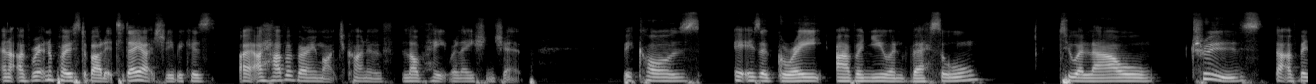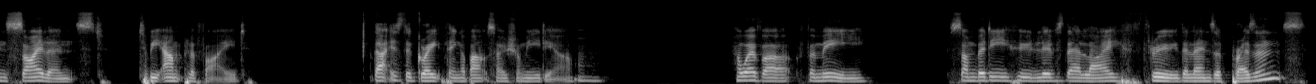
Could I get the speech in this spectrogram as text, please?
and I've written a post about it today actually because I, I have a very much kind of love hate relationship because it is a great avenue and vessel to allow truths that have been silenced to be amplified. That is the great thing about social media. Mm-hmm. However, for me, somebody who lives their life through the lens of presence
